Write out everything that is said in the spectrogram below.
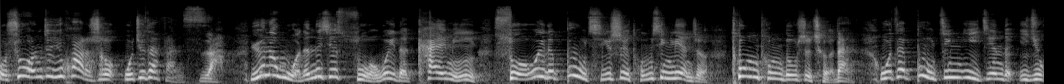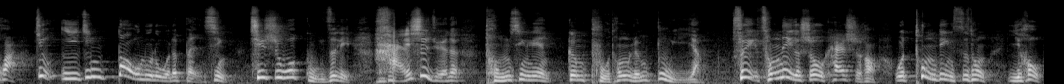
我说完这句话的时候，我就在反思啊，原来我的那些所谓的开明，所谓的不歧视同性恋者，通通都是扯淡。我在不经意间的一句话，就已经暴露了我的本性。其实我骨子里还是觉得同性恋跟普通人不一样。所以从那个时候开始哈，我痛定思痛，以后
